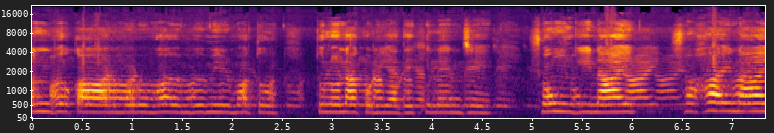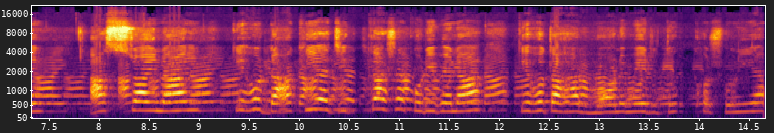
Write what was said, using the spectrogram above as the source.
অন্ধকার মরুভূমির মতো তুলনা করিয়া দেখিলেন যে সঙ্গী নাই, সহায় নাই, আশ্রয় নাই, কেহ ডাকিয়া জিজ্ঞাসা করিবে না, কেহ তাহার মর্মের দুঃখ শুনিয়া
